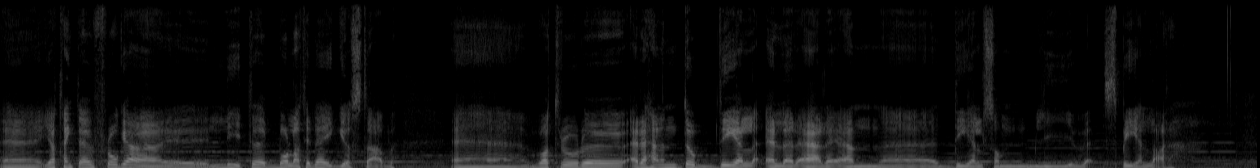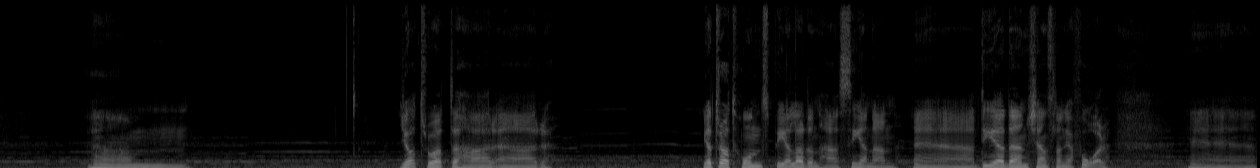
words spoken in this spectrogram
Eh, jag tänkte fråga eh, lite bolla till dig Gustav. Eh, vad tror du? Är det här en dubbdel eller är det en eh, del som Liv spelar? Um, jag tror att det här är... Jag tror att hon spelar den här scenen. Eh, det är den känslan jag får eh,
